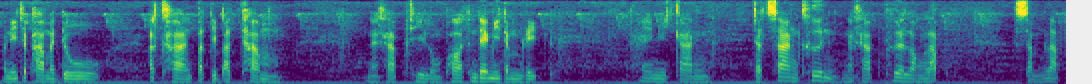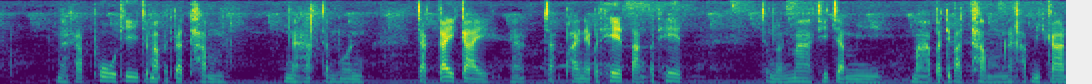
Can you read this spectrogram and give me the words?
วันนี้จะพามาดูอาคารปฏิบัติธรรม นะครับ ที่หลวงพ่อท่านได้มีดำริ ให้มีการจัดสร้างขึ้นนะครับ เพื่อรองรับสำหรับนะครับผู้ที่จะมาปฏิบัติธรรมนะฮะจำนวนจากใกล้ไกลนะฮะจากภายในประเทศต่างประเทศจำนวนมากที่จะมีมาปฏิบัติธรรมนะครับ มีการ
